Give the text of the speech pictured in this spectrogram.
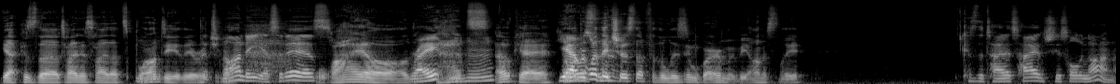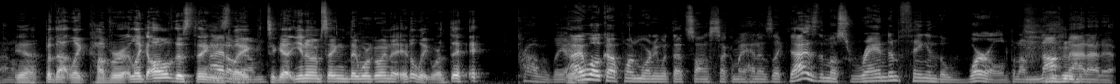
Yeah, because the Tide is High. That's Blondie, the original. Blondie. Yes, it is. Wild. Right? That's okay. Yeah, I wonder was why they chose that for the Lizzie McGuire movie. Honestly. Because the tide is high and she's holding on. I don't know. Yeah, but that like cover, like all of those things, like know. to get, you know, what I'm saying they were going to Italy, weren't they? Probably. I woke up one morning with that song stuck in my head. I was like, that is the most random thing in the world, but I'm not mad at it.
